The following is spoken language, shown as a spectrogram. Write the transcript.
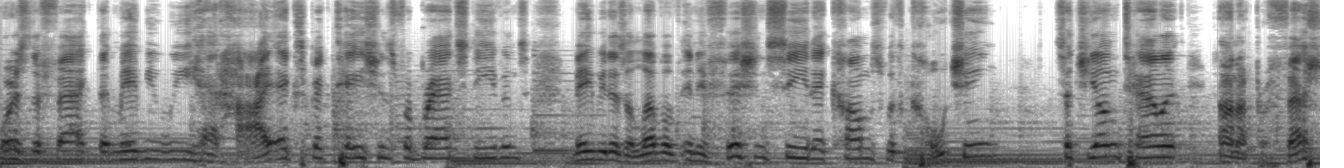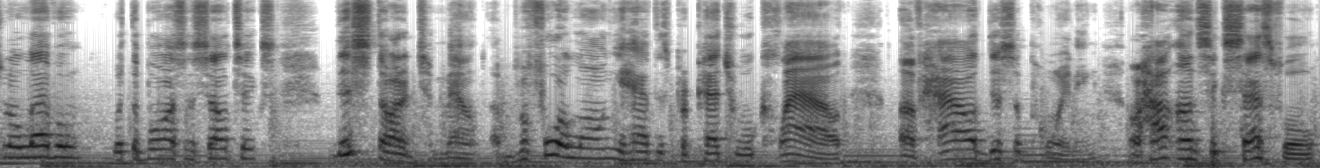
Or is the fact that maybe we had high expectations for Brad Stevens? Maybe there's a level of inefficiency that comes with coaching such young talent on a professional level with the Boston Celtics, this started to mount. Before long, you have this perpetual cloud of how disappointing or how unsuccessful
